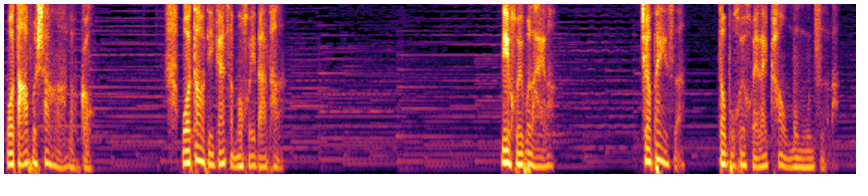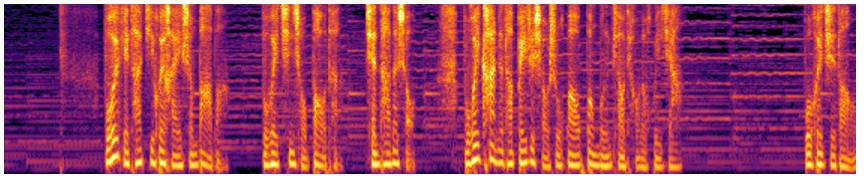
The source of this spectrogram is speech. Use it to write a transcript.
我答不上啊，老公。我到底该怎么回答他？你回不来了，这辈子都不会回来看我们母子了。不会给他机会喊一声爸爸，不会亲手抱他、牵他的手，不会看着他背着小书包蹦蹦跳跳的回家。不会知道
